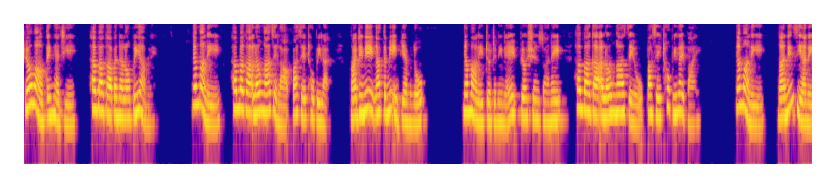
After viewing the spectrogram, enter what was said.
ပြောပါအောင်တိတ်ငတ်ကြီးဟမ်ဘာဂါဘယ်နှလုံးပေးရမလဲငတ်မလေး ဟမ်ဘာဂါအလုံး90လောက်ပါစဲထုတ်ပေးလိုက်ငါဒီနေ့ငါသမီးအိမ်ပြန်မလို့ငတ်မလေးတွန်တနီလည်းပျော်ရွှင်စွာနဲ့ဟမ်ဘာဂါအလုံး90ကိုပါစဲထုတ်ပေးလိုက်ပါငတ်မလေးငါနေ့စီကနေ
